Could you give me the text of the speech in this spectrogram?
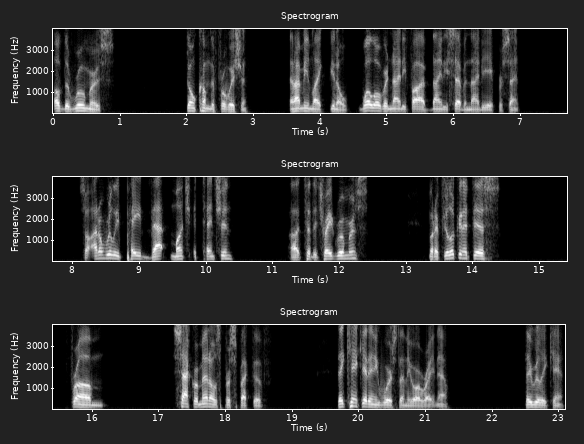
of the rumors don't come to fruition. And I mean, like, you know, well over 95, 97, 98%. So I don't really pay that much attention uh, to the trade rumors. But if you're looking at this from Sacramento's perspective, they can't get any worse than they are right now. They really can't.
